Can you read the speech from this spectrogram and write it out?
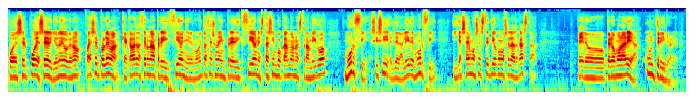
Puede ser, puede ser, yo no digo que no. ¿Cuál es el problema? Que acabas de hacer una predicción y en el momento haces una impredicción estás invocando a nuestro amigo Murphy. Sí, sí, el de la ley de Murphy. Y ya sabemos este tío cómo se las gasta. Pero, pero molaría, un trillionaire.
